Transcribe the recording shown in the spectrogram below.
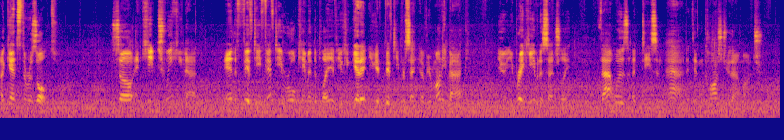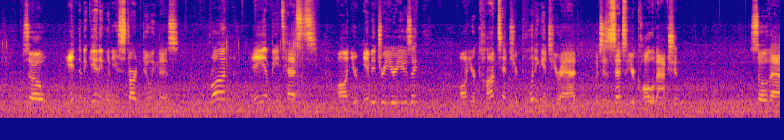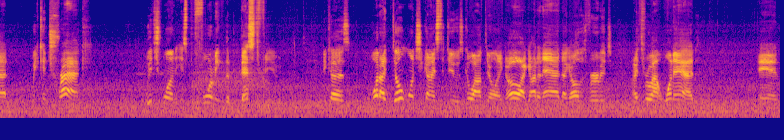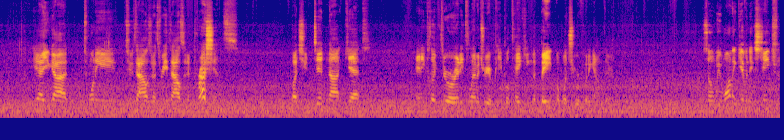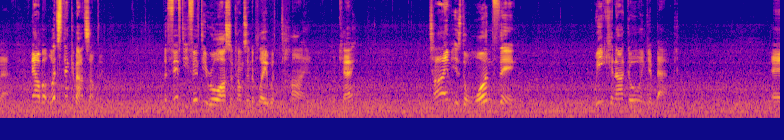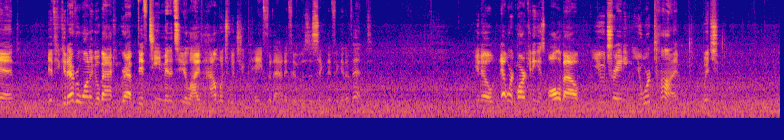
against the result. So, and keep tweaking that and the 50 50 rule came into play. If you can get it, you get 50% of your money back. You, you break even essentially. That was a decent ad. It didn't cost you that much. So, in the beginning, when you start doing this, run A and B tests on your imagery you're using, on your content you're putting into your ad, which is essentially your call of action, so that we can track which one is performing the best for you. Because what I don't want you guys to do is go out there like, oh, I got an ad, I got all this verbiage. I throw out one ad, and yeah, you got 22,000 or 3,000 impressions, but you did not get any click through or any telemetry or people taking the bait of what you were putting out there. So we want to give an exchange for that. Now, but let's think about something. The 50 50 rule also comes into play with time, okay? Time is the one thing we cannot go and get back. And if you could ever want to go back and grab 15 minutes in your life, how much would you pay for that if it was a significant event? You know, network marketing is all about you trading your time, which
